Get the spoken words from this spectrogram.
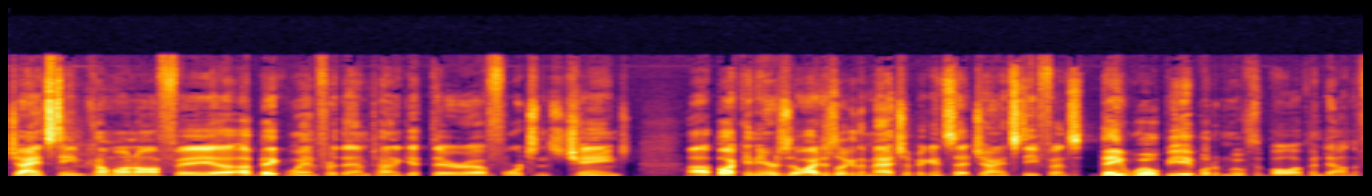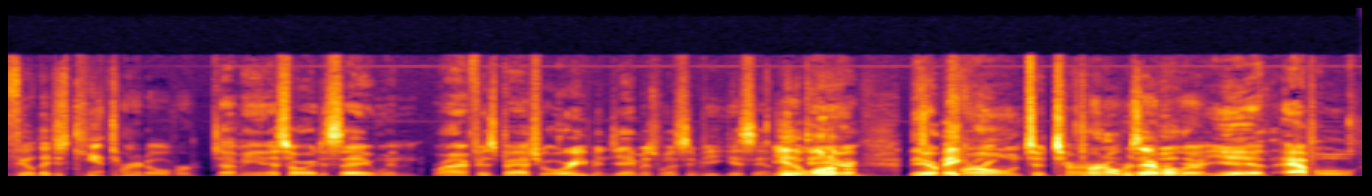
Giants team coming off a, uh, a big win for them, trying to get their uh, fortunes changed. Uh, Buccaneers, though, I just look at the matchup against that Giants defense. They will be able to move the ball up and down the field. They just can't turn it over. I mean, it's hard to say when Ryan Fitzpatrick or even Jameis Winston, if he gets in, either like one of them, they're prone to turn turnovers everywhere. Yeah, Apple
